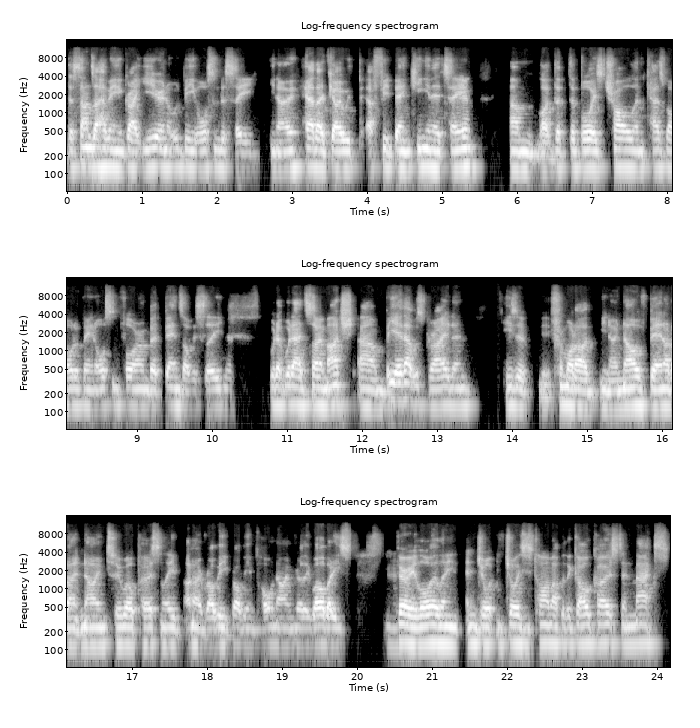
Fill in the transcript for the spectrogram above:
the Suns are having a great year, and it would be awesome to see you know how they'd go with a fit Ben King in their team. Um, like the the boys Chol and Casboult have been awesome for him, but Ben's obviously would would add so much. Um, but yeah, that was great, and he's a from what I you know know of Ben, I don't know him too well personally. I know Robbie, Robbie and Paul know him really well, but he's Mm. very loyal and he enjoy, enjoys his time up at the Gold Coast. And Max,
